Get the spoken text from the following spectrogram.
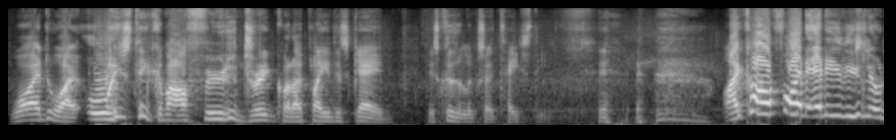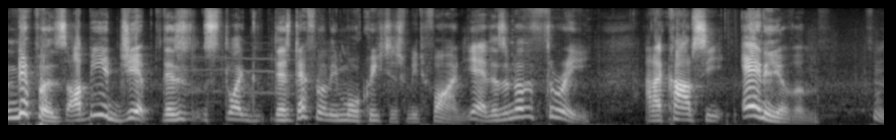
Why do I always think about food and drink when I play this game? It's because it looks so tasty. I can't find any of these little nippers. I'm being gypped. There's like there's definitely more creatures for me to find. Yeah, there's another three, and I can't see any of them. Hmm.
